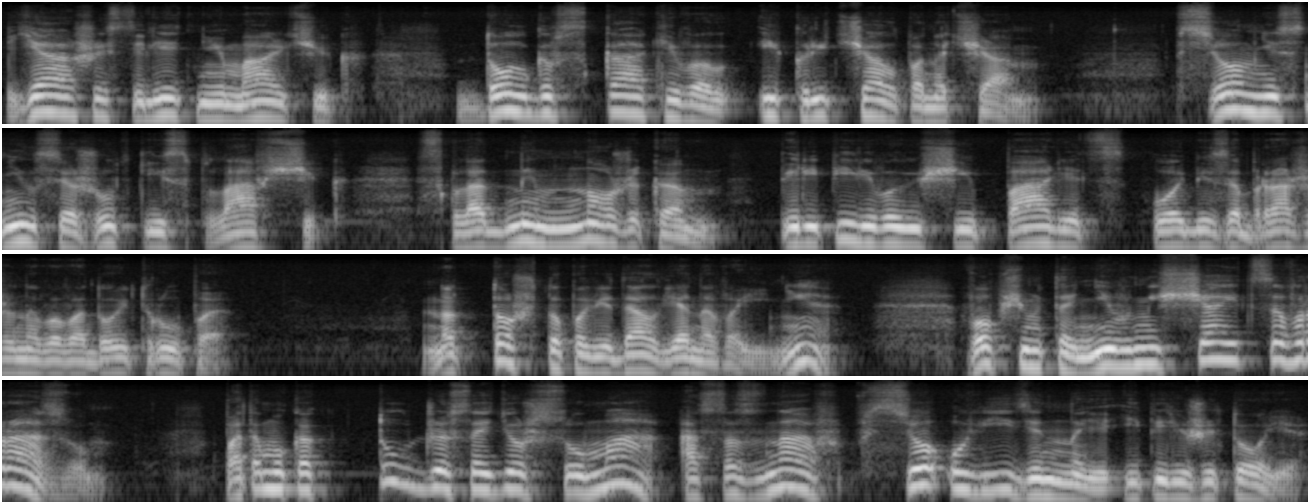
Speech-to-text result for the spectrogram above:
Я, шестилетний мальчик, долго вскакивал и кричал по ночам. Все мне снился жуткий сплавщик, складным ножиком, перепиливающий палец у обезображенного водой трупа. Но то, что повидал я на войне, в общем-то, не вмещается в разум, потому как тут же сойдешь с ума, осознав все увиденное и пережитое.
